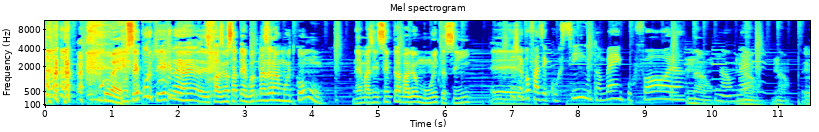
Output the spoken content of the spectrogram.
Ué. Não sei por que, né? Eles faziam essa pergunta, mas era muito comum. Né? Mas a gente sempre trabalhou muito, assim. É... Você chegou a fazer cursinho também, por fora? Não. Não, né? Não, não. Eu,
